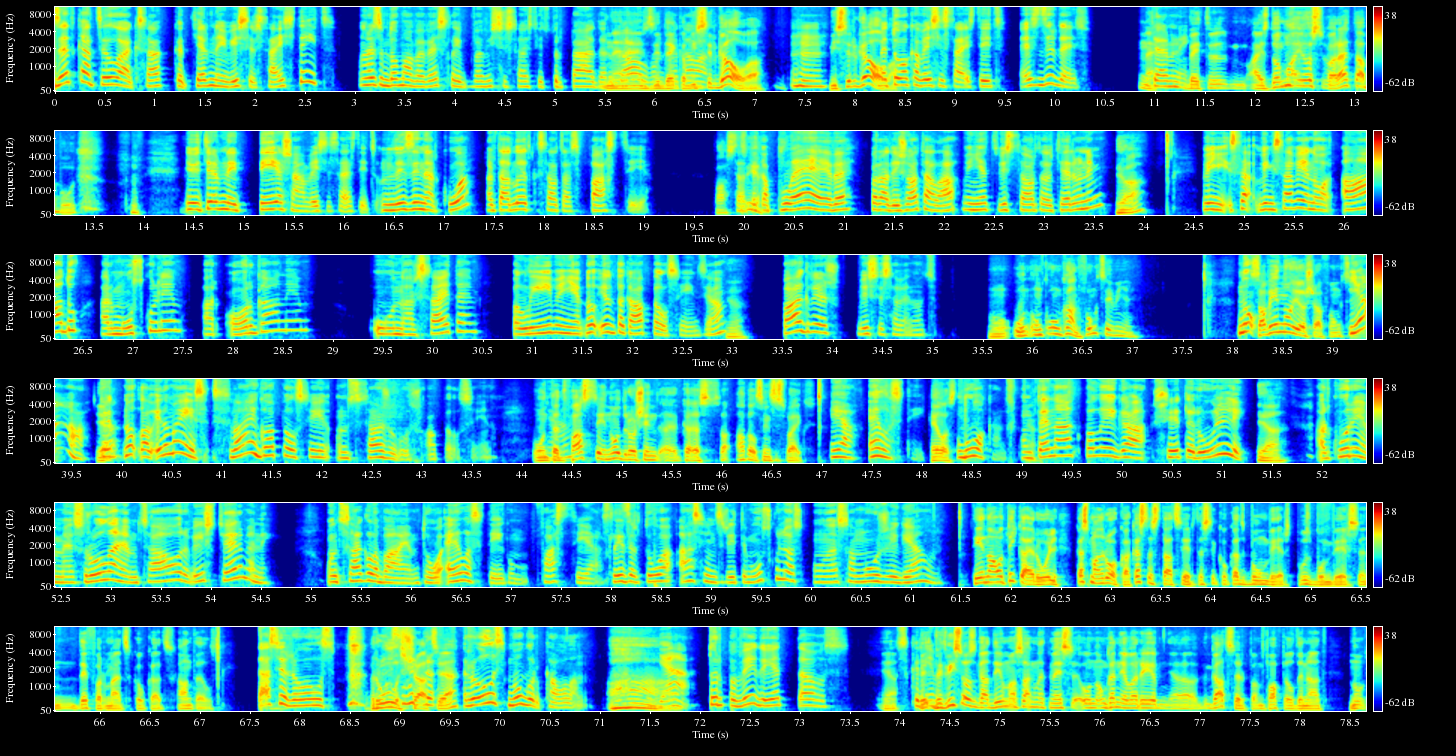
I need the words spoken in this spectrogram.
Ziniet, kā cilvēki saka, ka ķermenī viss ir saistīts? Un reizēm domā, vai veselība, vai viss ir saistīts tur pēdā ar Nē, galvu. es dzirdēju, tā ka viss ir galvā. Mhm. Viss ir galvā. Bet to, ka viss ir saistīts, es dzirdēju. Nē, ķermenī. Bet uh, aizdomājos, varētu tā būt. Jo ķermenī tiešām viss ir saistīts. Un es zinu, ar ko? Ar tādu lietu, kas saucās fascija. Tā, tā Fascija. kā plēve, parādīšu attēlā, viņi iet visu caur tavu ķermenim. Jā, Viņi, sa, viņi savieno ādu ar muskuļiem, ar orgāniem un ar saitēm pa līmeņiem. Nu, ir tā kā apelsīns. Ja? jā. Pārgriež, viss ir savienots. Un, un, un, un kāda funkcija viņai? Nu, Savienojošā funkcija. jā, Jā? tad, nu, labi, iedomājies svaigu apelsīnu un sažuvušu apelsīnu. Un tad Jā. fascija nodrošina, eh, ka apelsīns ir svaigs. Jā, elastīgi. Elastīgs. Lokans. Un te nāk palīgā šie te ruļļi, Jā. ar kuriem mēs rulējam cauri visu ķermeni un saglabājam to elastīgumu fascijās. Līdz ar to asinsriti muskuļos un esam mūžīgi jauni. Tie nav tikai ruļļi. Kas man rokā? Kas tas tāds ir? Tas ir kaut kāds bumbieris, pusbumbieris, un deformēts kaut kāds hantels. Tas ir rullis. Rullis šāds, jā? Rullis mugurkaulam. Ah, Jā, tur pa vidu iet tavs. Bet, bet visos gadījumos, Agnēt, mēs, un, un gan jau arī uh, gads ir pa- papildināt, nu,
